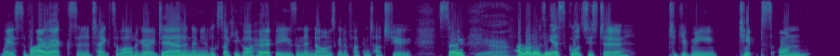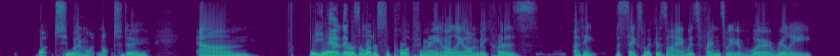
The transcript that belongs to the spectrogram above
wear Zovirax and it takes a while to go down, and then it looks like you got herpes, and then no one's going to fucking touch you. So yeah. a lot of the escorts used to to give me tips on what to and what not to do. Um, but yeah, there was a lot of support for me early on because I think the sex workers I was friends with were really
